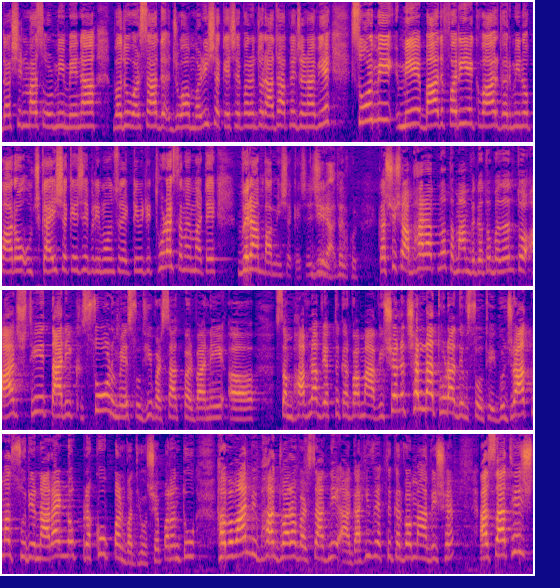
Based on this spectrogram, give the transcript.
દક્ષિણમાં સોળમી મેના વધુ વરસાદ જોવા મળી શકે છે. પરંતુ રાધા આપને જણાવીએ સોળમી મે બાદ ફરી એકવાર ગરમીનો પારો ઉચકાઈ શકે છે પ્રિમોન્સુન એક્ટિવિટી થોડાક સમય માટે વિરામ પામી શકે છે. જી બિલકુલ. કશિશ આભાર આપનો તમામ વિગતો બદલ. તો આજથી તારીખ સોળ મે સુધી વરસાદ પડવાની સંભાવના વ્યક્ત કરવામાં આવી છે અને છેલ્લા થોડા દિવસોથી ગુજરાતમાં સૂર્યનારાયણનો પ્રકોપ પણ વધ્યો છે. પરંતુ હવામાન વિભાગ દ્વારા વરસાદની આગાહી વ્યક્ત કરવામાં આવી છે. આ સાથે જ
